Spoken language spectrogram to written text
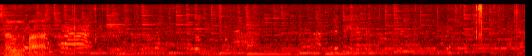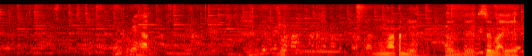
Sewu ya Pak. Ngoten nggih. Oh nggih. Sun Pak nggih.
